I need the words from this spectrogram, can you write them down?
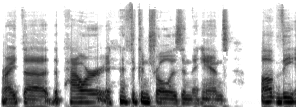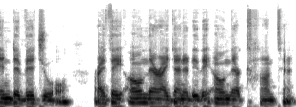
right the the power the control is in the hands of the individual right? They own their identity they own their content.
